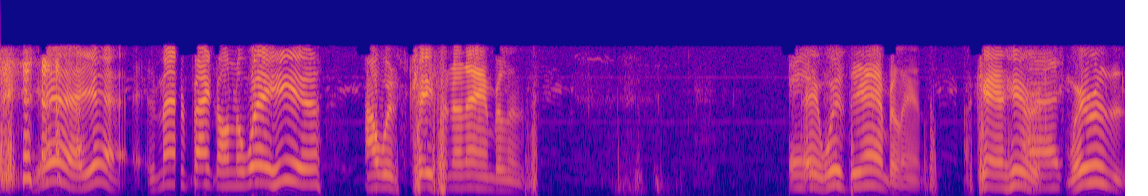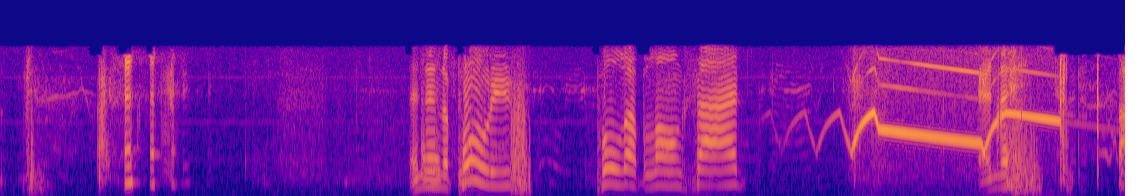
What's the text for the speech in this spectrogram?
yeah, yeah. As a matter of fact, on the way here, I was chasing an ambulance. Hey, where's the ambulance? I can't hear it. Uh, Where is it? And then the police pulled up alongside, and they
